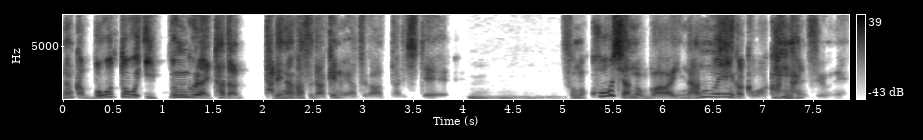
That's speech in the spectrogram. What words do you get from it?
なんか冒頭1分ぐらいただ垂れ流すだけのやつがあったりして、うんうんその後者の場合何の映画かわかんないんですよね。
